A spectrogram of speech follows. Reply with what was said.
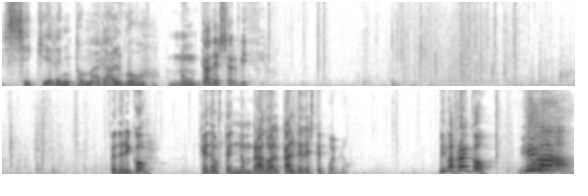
Si quieren tomar algo, Nunca de servicio. Federico, queda usted nombrado alcalde de este pueblo. ¡Viva Franco! ¡Viva!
